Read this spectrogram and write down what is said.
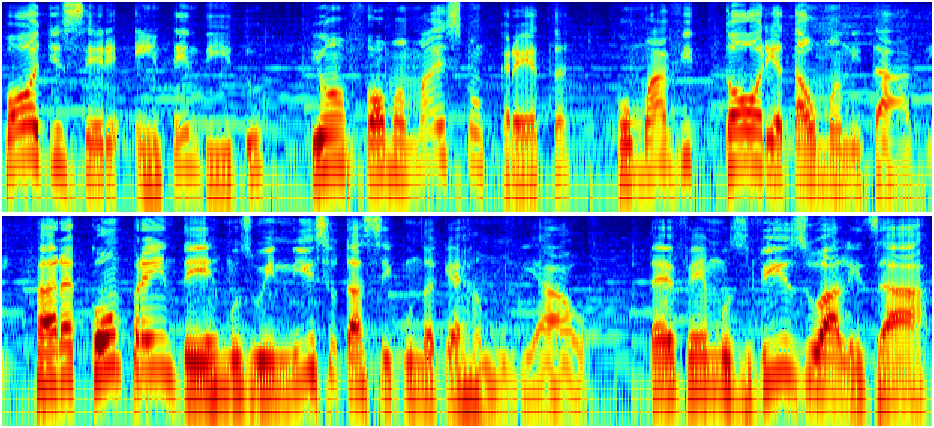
pode ser entendido de uma forma mais concreta como a vitória da humanidade. Para compreendermos o início da Segunda Guerra Mundial, devemos visualizar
